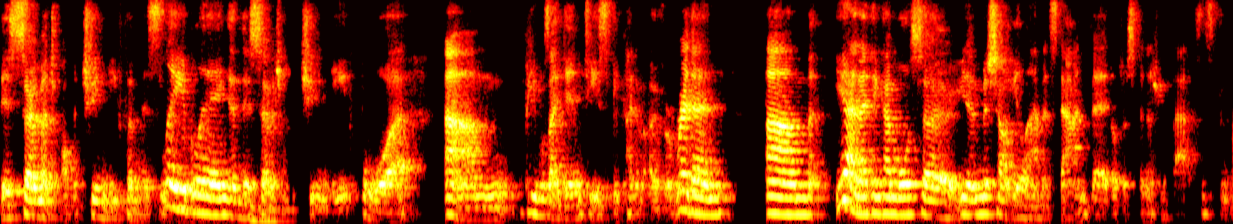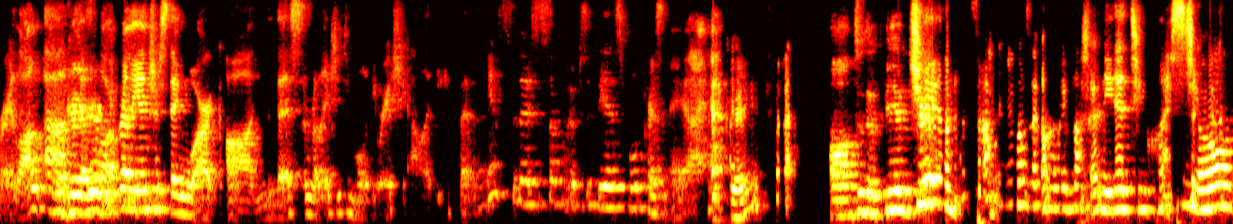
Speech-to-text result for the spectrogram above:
there's so much opportunity for mislabeling and there's so much opportunity for um, people's identities to be kind of overridden. Um, yeah, and I think I'm also, you know, Michelle Elam at Stanford. I'll just finish with that since it's been very long. Um, okay, there's a lot of really interesting work on this in relation to multiraciality. But yes, so those are some hopes and fears for present AI. Okay. on to the future. I was like, oh my gosh, I needed two questions. No,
